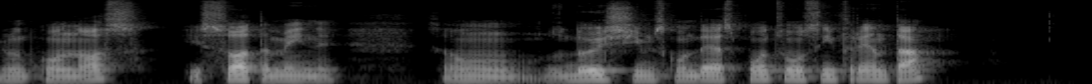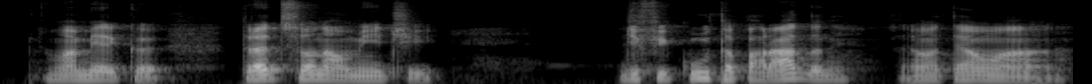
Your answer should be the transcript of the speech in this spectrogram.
Junto com o nosso. E só também, né? São os dois times com 10 pontos vão se enfrentar. O América tradicionalmente dificulta a parada, né? É até uma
